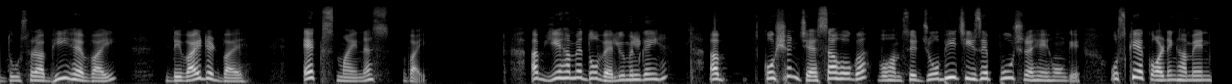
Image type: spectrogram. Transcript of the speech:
दूसरा भी है y divided by x minus Y अब ये हमें दो वैल्यू मिल गई हैं। अब क्वेश्चन जैसा होगा, वो हमसे जो भी चीज़ें पूछ रहे होंगे, उसके अकॉर्डिंग हमें इन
